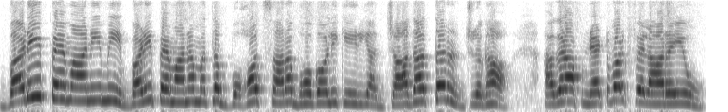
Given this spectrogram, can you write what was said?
बड़े पैमाने में, बड़े पैमाना मतलब बहुत सारा भौगोलिक एरिया ज़्यादातर जगह, अगर आप नेटवर्क फैला रहे हो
